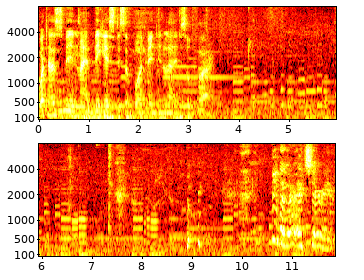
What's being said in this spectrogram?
What has been my biggest disappointment in life so far? You're not gonna it.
